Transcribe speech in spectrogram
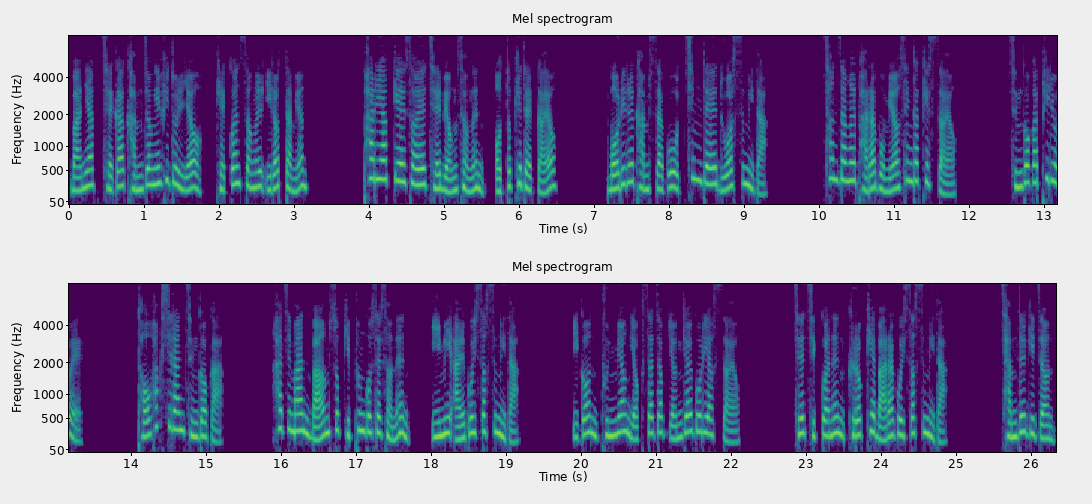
만약 제가 감정에 휘둘려 객관성을 잃었다면, 파리학계에서의 제 명성은 어떻게 될까요? 머리를 감싸고 침대에 누웠습니다. 천장을 바라보며 생각했어요. 증거가 필요해. 더 확실한 증거가. 하지만 마음속 깊은 곳에서는 이미 알고 있었습니다. 이건 분명 역사적 연결고리였어요. 제 직관은 그렇게 말하고 있었습니다. 잠들기 전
